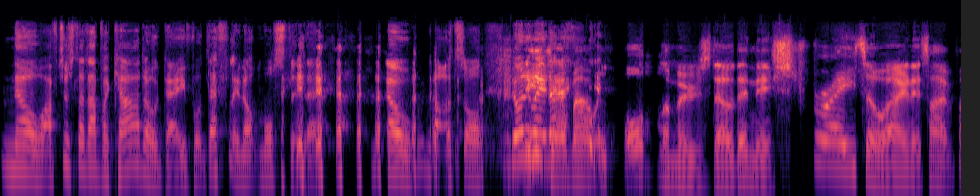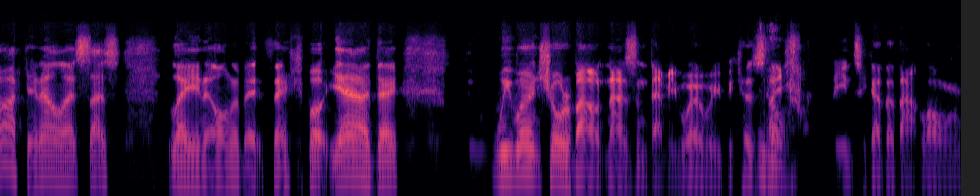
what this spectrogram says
No, I've just had avocado, Dave, but definitely not mustard. Eh? no, not at all. The only he way came that... out with all the moves, though, didn't he? Straight away. And it's like, fucking hell, that's, that's laying it on a bit thick. But yeah, they, we weren't sure about Naz and Demi, were we? Because no. they been together that long.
